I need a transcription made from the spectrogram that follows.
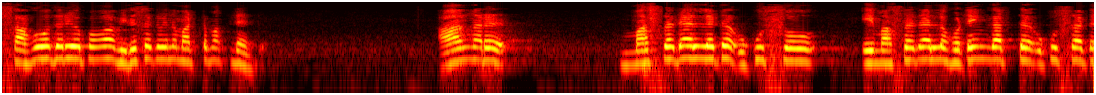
සහෝදරයෝ පවා විරසක වෙන මට්ටමක් නැද්ද ආන් අර මස්සදැල්ලට උකුස්සෝ ඒ මස්සදැල්ල හොටෙන් ගත්ත උකුස්සට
